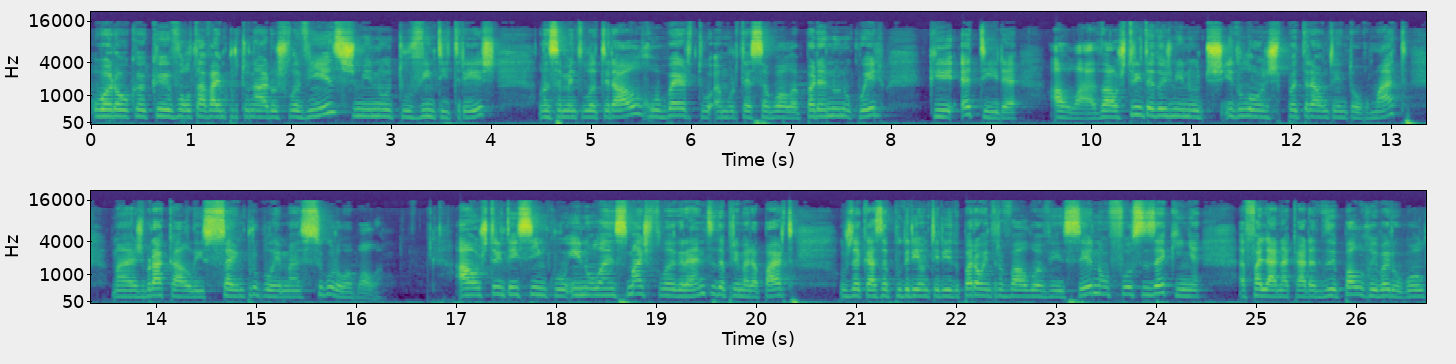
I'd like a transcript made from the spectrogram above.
O Arouca que voltava a importunar os flavienses, minuto 23, lançamento lateral, Roberto amortece a bola para Nuno Coelho, que atira ao lado. Aos 32 minutos e de longe, Patrão tentou o remate, mas Bracali, sem problema, segurou a bola. Aos 35 e no lance mais flagrante da primeira parte, os da casa poderiam ter ido para o intervalo a vencer, não fosse Zequinha a falhar na cara de Paulo Ribeiro o golo,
